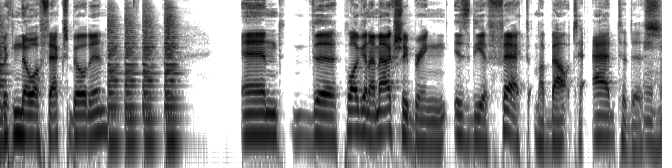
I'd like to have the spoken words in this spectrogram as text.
with no effects built in. And the plugin I'm actually bringing is the effect I'm about to add to this,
